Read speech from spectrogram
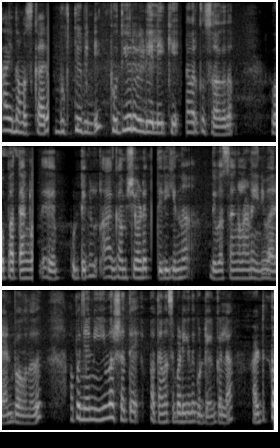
ഹായ് നമസ്കാരം. ബുക്ക് ട്യൂബിന്റെ പുതിയൊരു വീഡിയോയിലേക്ക് എല്ലാവർക്കും സ്വാഗതം. അപ്പോൾ പത്താം ക്ലാസ് കുട്ടികൾ ആകാംക്ഷയോടെ തിരിക്കുന്ന ദിവസങ്ങളാണ് ഇനി വരാൻ പോകുന്നത്. അപ്പോൾ ഞാൻ ഈ വർഷത്തെ പത്താം ക്ലാസ്സിൽ പഠിക്കുന്ന കുട്ടികൾക്കല്ല അടുത്ത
